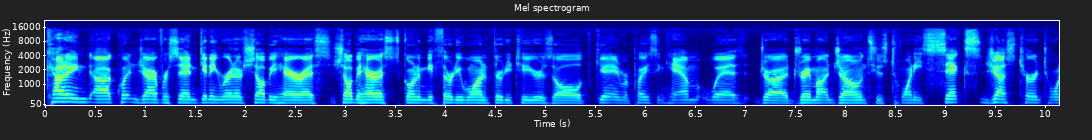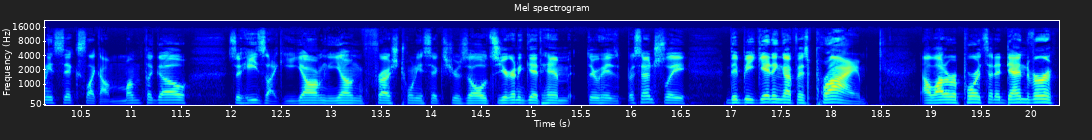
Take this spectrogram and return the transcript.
cutting uh, Quinton Jefferson, getting rid of Shelby Harris. Shelby Harris is going to be 31, 32 years old, getting replacing him with Dr- Dre'Mont Jones, who's 26, just turned 26 like a month ago. So he's like young, young, fresh 26 years old. So you're going to get him through his essentially the beginning of his prime. A lot of reports out of Denver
